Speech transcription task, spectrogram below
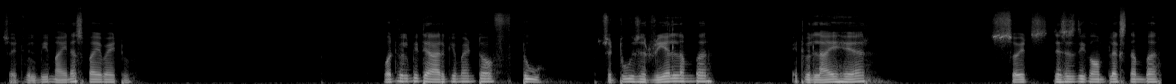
So it will be minus pi by 2 what will be the argument of 2 so 2 is a real number. It will lie here. So it's this is the complex number.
